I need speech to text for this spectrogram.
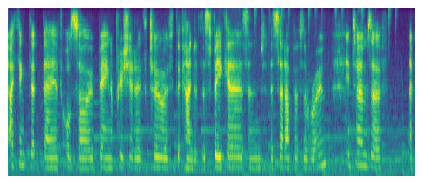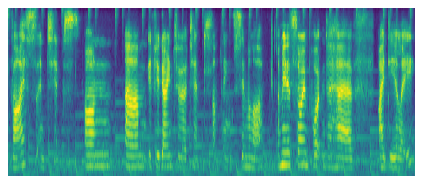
I think that they've also been appreciative too of the kind of the speakers and the setup of the room in terms of advice and tips on um, if you're going to attempt something similar. I mean, it's so important to have, ideally,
